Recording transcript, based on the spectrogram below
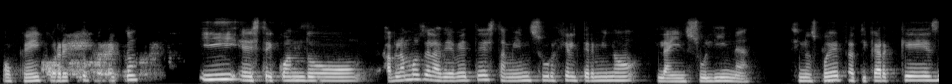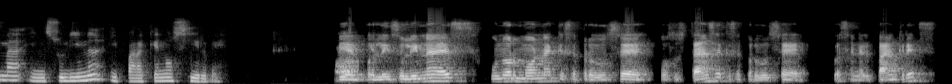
Ok, correcto, correcto. Y este, cuando hablamos de la diabetes, también surge el término la insulina. Si nos puede platicar qué es la insulina y para qué nos sirve. Bien, pues la insulina es una hormona que se produce o sustancia que se produce pues en el páncreas.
